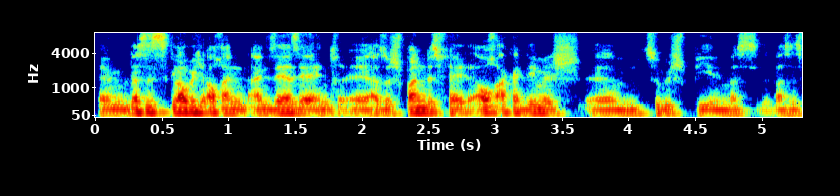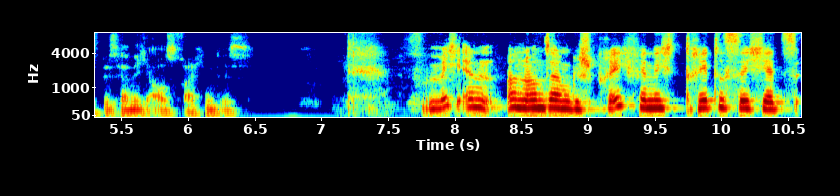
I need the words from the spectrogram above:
das ist, glaube ich, auch ein, ein sehr, sehr äh, also spannendes Feld, auch akademisch ähm, zu bespielen, was, was es bisher nicht ausreichend ist. Für mich in, in unserem Gespräch, finde ich, dreht es sich jetzt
